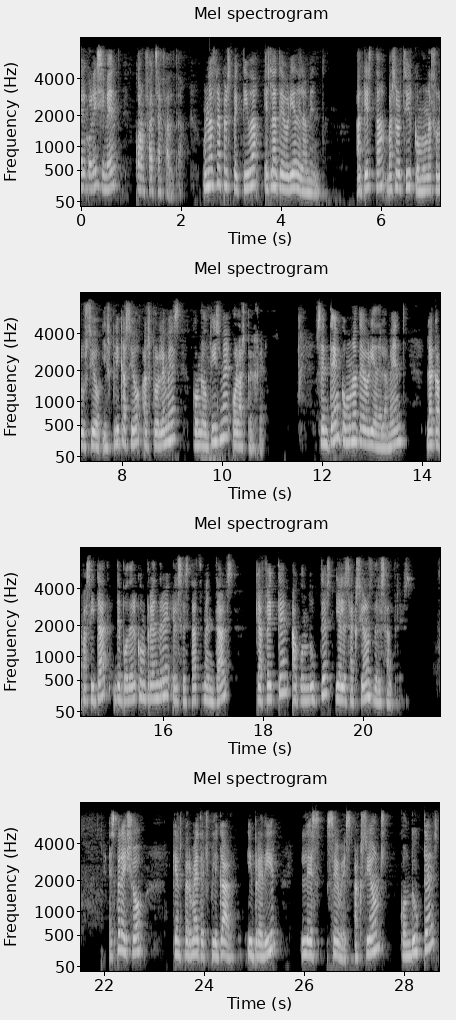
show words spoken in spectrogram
del coneixement quan faci falta. Una altra perspectiva és la teoria de la ment, aquesta va sorgir com una solució i explicació als problemes com l'autisme o l'Asperger. S'entén com una teoria de la ment la capacitat de poder comprendre els estats mentals que afecten a conductes i a les accions dels altres. És per això que ens permet explicar i predir les seves accions, conductes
